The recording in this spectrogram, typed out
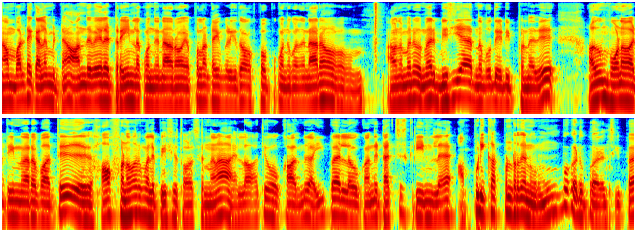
நான் பாட்டே கிளம்பிட்டேன். அந்த வேலை ட்ரெயினில் கொஞ்சம் நேரம் எப்போல்லாம் டைம் கிடைக்குதோ அப்பப்போ கொஞ்சம் கொஞ்சம் நேரம் அந்த மாதிரி ஒரு மாதிரி பிஸியாக இருந்தபோது எடிட் பண்ணது. அதுவும் போன வாட்டின்னு வேறு பார்த்து ஹாஃப் அன் அவர் மேலே பேசி தொலைச்சிருந்தேன்னா எல்லாத்தையும் உட்காந்து ஐபேடில் உட்காந்து டச் ஸ்க்ரீனில் அப்படி கட் பண்ணுறது எனக்கு ரொம்ப கடுப்பாக இருந்துச்சு. இப்போ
